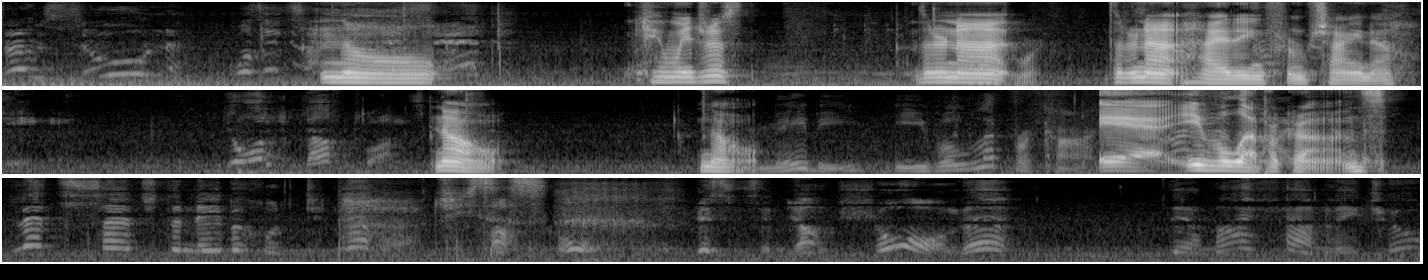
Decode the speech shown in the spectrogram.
So soon? Was it something No. Can we just They're not they're not hiding from China. Your loved ones No. No. Maybe evil leprechaun. Yeah, evil leprechauns. Let's search the neighborhood together. Jesus. After all, Mrs. and young Sean, they're, they're my family too.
